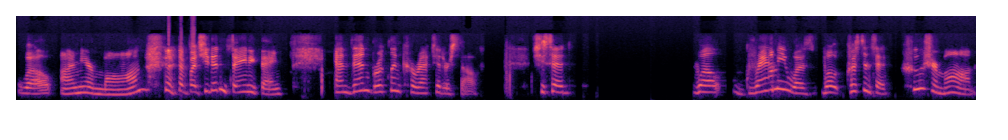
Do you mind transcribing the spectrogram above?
"Well, I'm your mom," but she didn't say anything. And then Brooklyn corrected herself. She said, well, Grammy was, well, Kristen said, Who's your mom?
